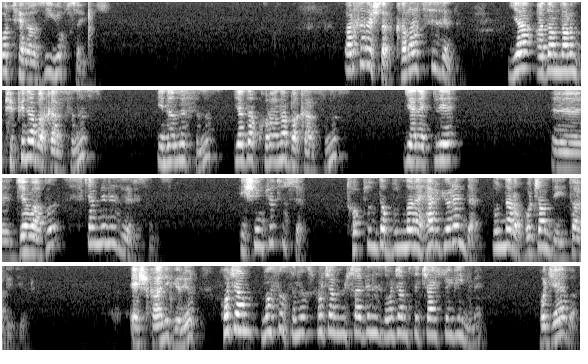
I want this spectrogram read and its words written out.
o teraziyi yok sayıyorsun. Arkadaşlar karar sizin. Ya adamların tipine bakarsınız, inanırsınız ya da Kur'an'a bakarsınız. Gerekli e, cevabı siz kendiniz verirsiniz. İşin kötüsü toplumda bunları her gören de bunlara hocam diye hitap ediyor. Eşkali görüyor. Hocam nasılsınız? Hocam müsaadenizle hocam size çay söyleyeyim mi? Hocaya bak.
